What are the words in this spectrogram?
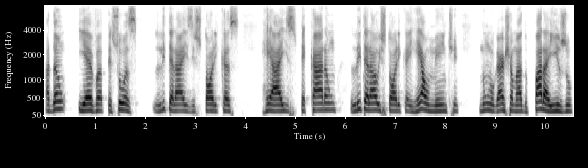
Adão e Eva, pessoas literais, históricas, reais, pecaram literal, histórica e realmente num lugar chamado paraíso,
